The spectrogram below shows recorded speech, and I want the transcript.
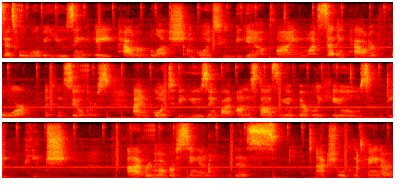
since we will be using a powder blush, I'm going to begin applying my setting powder for the concealers. I am going to be using by Anastasia Beverly Hills Deep Peach. I remember seeing this actual container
